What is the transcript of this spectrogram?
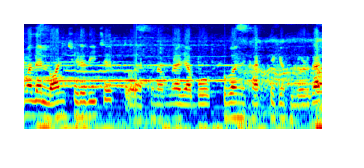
আমাদের লঞ্চ ছেড়ে দিয়েছে, তো এখন আমরা যাব ভগবান ঘাট থেকে হুলোর ঘাট।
